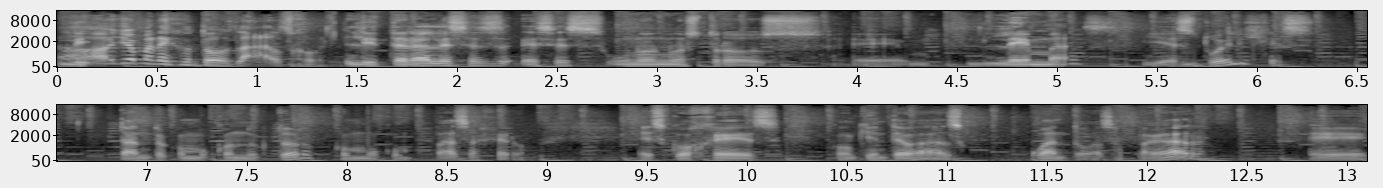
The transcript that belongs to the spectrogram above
no, yo manejo en todos lados, joven. Literal, ese es, ese es uno de nuestros eh, lemas y es tú eliges, tanto como conductor como como pasajero. Escoges con quién te vas, cuánto vas a pagar, eh,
